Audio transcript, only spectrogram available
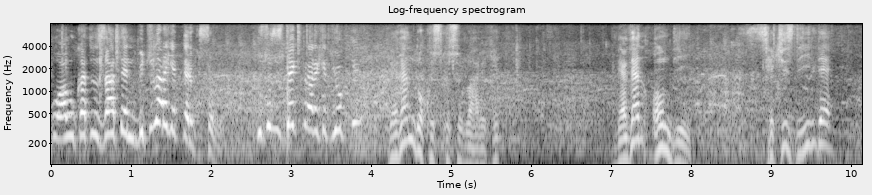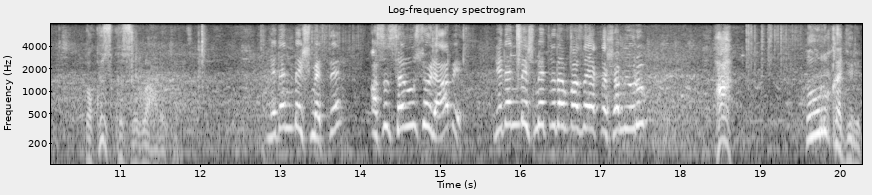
Bu avukatın zaten bütün hareketleri kusurlu. Kusursuz tek bir hareketi yok ki. Neden dokuz kusurlu hareket? Neden on değil? Sekiz değil de dokuz kusurlu hareket. Neden 5 metre? Asıl sen onu söyle abi. Neden 5 metreden fazla yaklaşamıyorum? Ha! Doğru Kadir'im.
